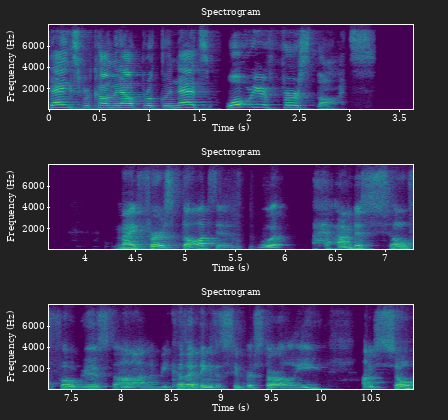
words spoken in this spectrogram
Thanks for coming out, Brooklyn Nets. What were your first thoughts? My first thoughts is what I'm just so focused on because I think it's a superstar league. I'm so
